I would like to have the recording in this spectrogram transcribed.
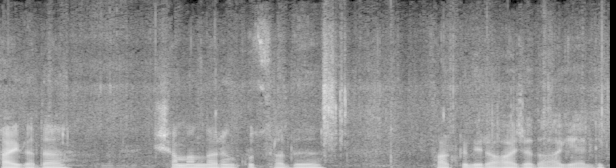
Taygada şamanların kutsadığı farklı bir ağaca daha geldik.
